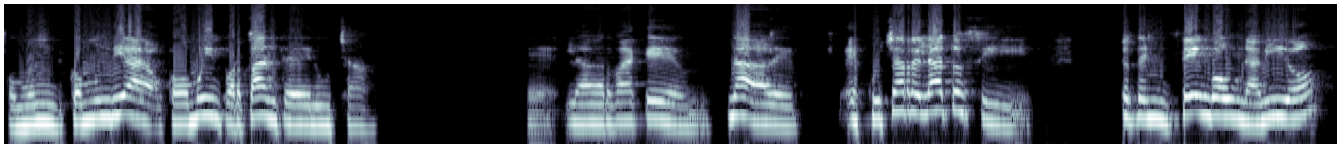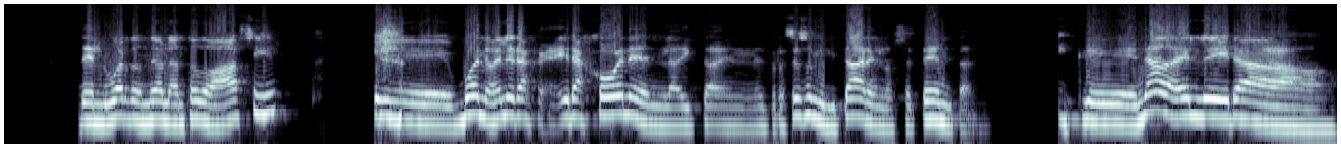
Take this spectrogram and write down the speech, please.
Como un, como un día como muy importante de lucha. Eh, la verdad que, nada, de escuchar relatos y yo ten- tengo un amigo del lugar donde hablan todo así, que, bueno, él era, era joven en, la dicta- en el proceso militar, en los 70, y que nada, él era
